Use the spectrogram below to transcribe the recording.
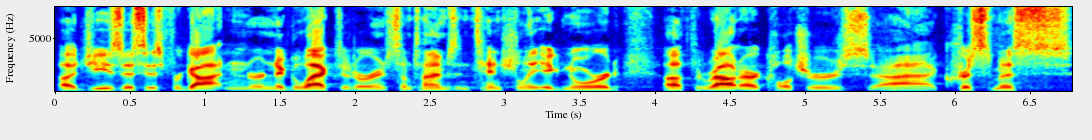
uh, Jesus is forgotten or neglected or sometimes intentionally ignored uh, throughout our culture's uh, Christmas,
